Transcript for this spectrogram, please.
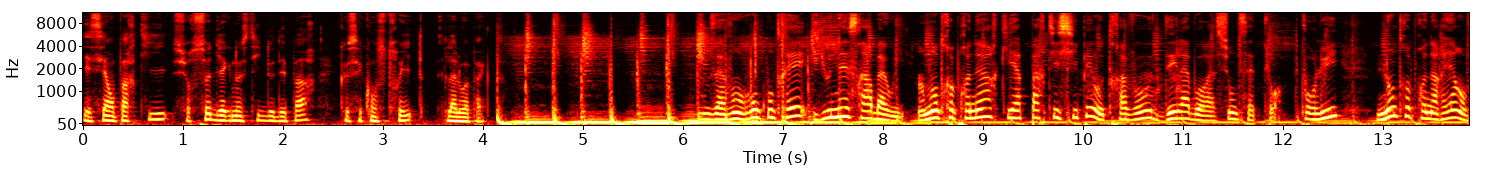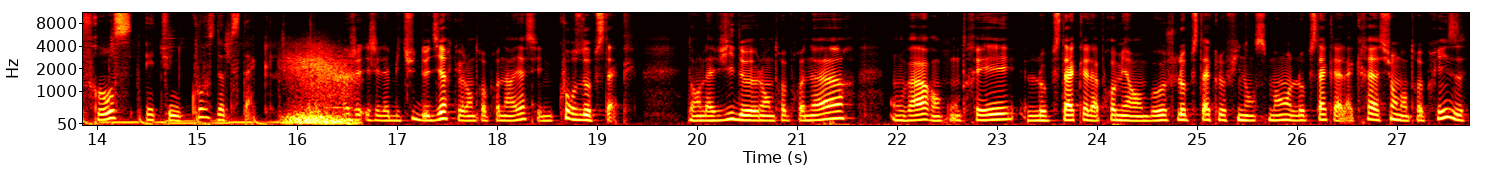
et c'est en partie sur ce diagnostic de départ que s'est construite la loi Pacte nous avons rencontré Younes Rabaoui, un entrepreneur qui a participé aux travaux d'élaboration de cette loi. Pour lui, l'entrepreneuriat en France est une course d'obstacles. J'ai l'habitude de dire que l'entrepreneuriat, c'est une course d'obstacles. Dans la vie de l'entrepreneur, on va rencontrer l'obstacle à la première embauche, l'obstacle au financement, l'obstacle à la création d'entreprise.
